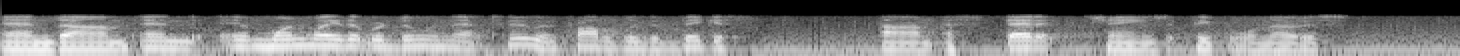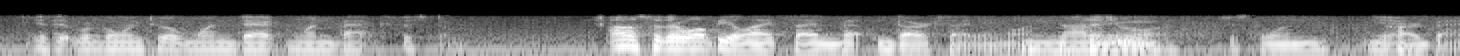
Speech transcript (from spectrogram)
and um, and in one way that we're doing that too, and probably the biggest um, aesthetic change that people will notice is that we're going to a one deck, one back system. Oh, so there won't be a light side and dark side anymore. Not anymore. Just one Yeah. card back.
